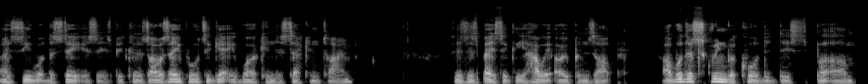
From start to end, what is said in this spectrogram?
and see what the status is because I was able to get it working the second time. This is basically how it opens up. I would have screen recorded this, but um,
